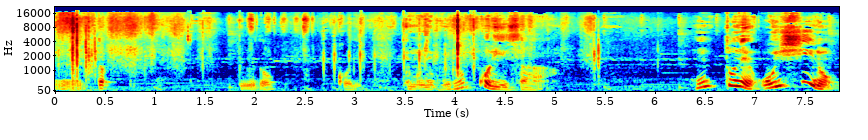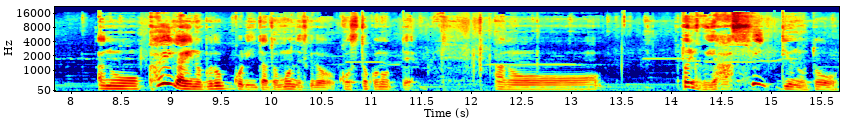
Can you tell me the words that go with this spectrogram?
えー、っと、ブロッコリー。でもね、ブロッコリーさ、ほんとね、美味しいの。あの、海外のブロッコリーだと思うんですけど、コストコのって。あのとにかく安いっていうのと、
